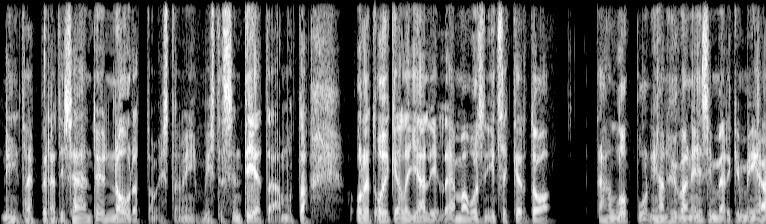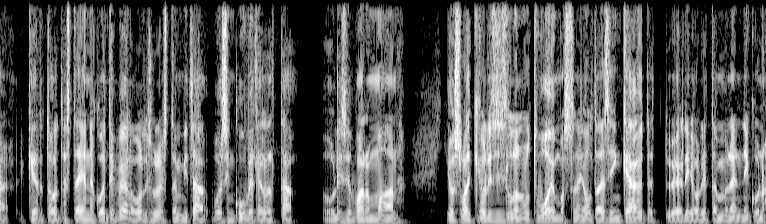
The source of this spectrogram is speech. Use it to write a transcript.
Niin, tai peräti sääntöjen noudattamista, niin mistä sen tietää, mutta olet oikealla jäljellä. Ja mä voisin itse kertoa tähän loppuun ihan hyvän esimerkin, mikä kertoo tästä ennakointivelvollisuudesta, mitä voisin kuvitella, että olisi varmaan, jos laki olisi silloin ollut voimassa, niin oltaisiin käytetty. Eli oli tämmöinen niin kuin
